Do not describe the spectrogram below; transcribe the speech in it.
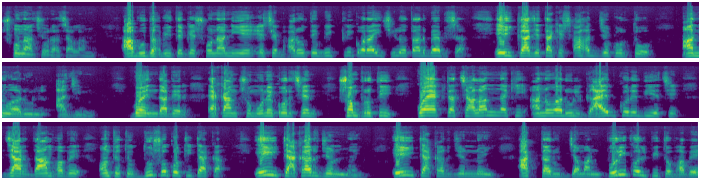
সোনা চোরাচালান। আবুধাবি থেকে সোনা নিয়ে এসে ভারতে বিক্রি করাই ছিল তার ব্যবসা। এই কাজে তাকে সাহায্য করত আনোয়ারুল আজিম। গোয়েন্দাদের একাংশ মনে করছেন, সম্প্রতি কয়েকটা চালান নাকি আনোয়ারুল গায়েব করে দিয়েছে, যার দাম হবে অন্তত দুশো কোটি টাকা। এই টাকার জন্যই, এই টাকার জন্যই আক্তারুজ্জামান পরিকল্পিতভাবে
